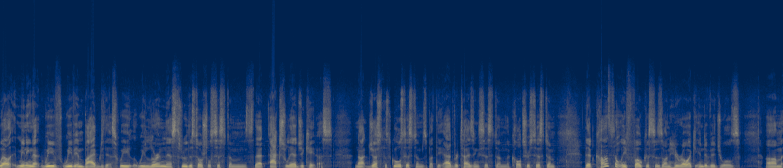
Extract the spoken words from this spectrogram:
Well, meaning that we've we've imbibed this. We we learn this through the social systems that actually educate us, not just the school systems, but the advertising system, the culture system, that constantly focuses on heroic individuals um,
